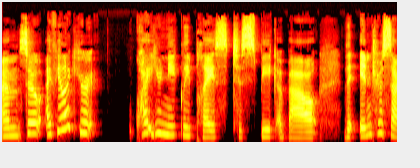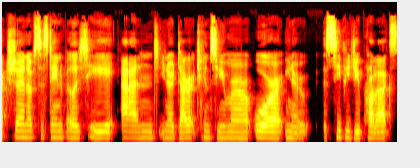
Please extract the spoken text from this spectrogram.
Um so i feel like you're quite uniquely placed to speak about the intersection of sustainability and you know direct to consumer or you know CPG products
